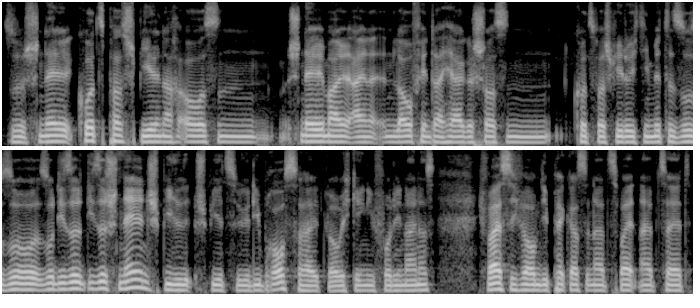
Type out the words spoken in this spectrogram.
so schnell Kurzpassspiel nach außen, schnell mal einen Lauf hinterhergeschossen, Kurzpassspiel durch die Mitte, so, so, so diese, diese schnellen Spiel, Spielzüge, die brauchst du halt, glaube ich, gegen die 49ers. Ich weiß nicht, warum die Packers in der zweiten Halbzeit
